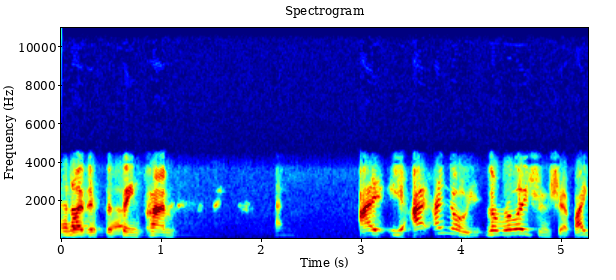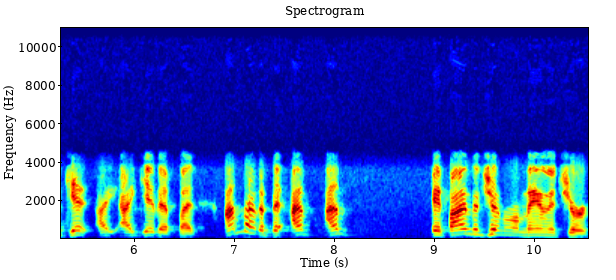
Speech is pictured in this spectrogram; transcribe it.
And but at the that. same time, I, I I know the relationship. I get I I get it, but I'm not a bit. I'm I'm if I'm the general manager,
